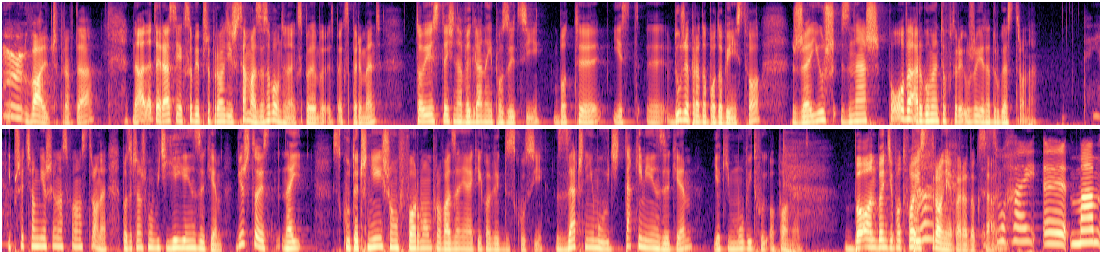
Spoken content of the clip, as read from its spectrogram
mm, walcz, prawda? No ale teraz, jak sobie przeprowadzisz sama ze sobą ten ekspery- eksperyment, to jesteś na wygranej pozycji, bo ty jest y, duże prawdopodobieństwo, że już znasz połowę argumentów, które użyje ta druga strona. I przeciągniesz ją na swoją stronę, bo zaczynasz mówić jej językiem. Wiesz, co jest najskuteczniejszą formą prowadzenia jakiejkolwiek dyskusji? Zacznij mówić takim językiem, jakim mówi twój oponent. Bo on będzie po twojej Tak. stronie paradoksalnie. Słuchaj, y, mam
